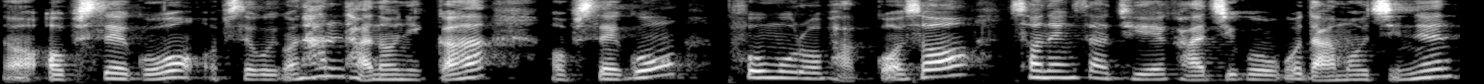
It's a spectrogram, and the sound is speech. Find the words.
어, 없애고 없애고 이건 한 단어니까 없애고 whom으로 바꿔서 선행사 뒤에 가지고 오고 나머지는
